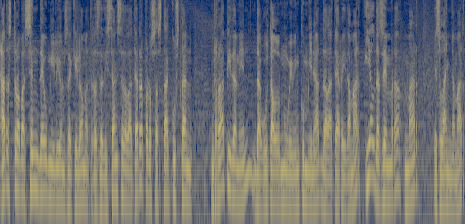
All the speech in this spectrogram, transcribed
Ara es troba a 110 milions de quilòmetres de distància de la Terra, però s'està acostant ràpidament, degut al moviment combinat de la Terra i de Mart. I al desembre, Mart, és l'any de Mart,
